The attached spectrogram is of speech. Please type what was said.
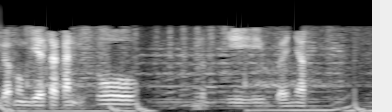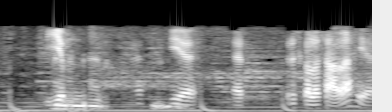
nggak membiasakan itu lebih banyak diem. Benar. iya. Eh, terus kalau salah ya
